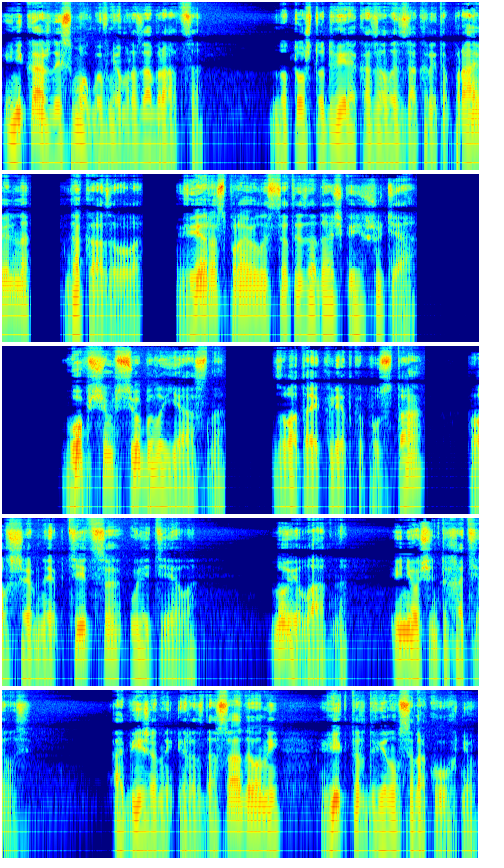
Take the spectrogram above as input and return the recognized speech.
и не каждый смог бы в нем разобраться. Но то, что дверь оказалась закрыта правильно, доказывало. Вера справилась с этой задачкой, шутя. В общем, все было ясно. Золотая клетка пуста, волшебная птица улетела. Ну и ладно, и не очень-то хотелось. Обиженный и раздосадованный, Виктор двинулся на кухню.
